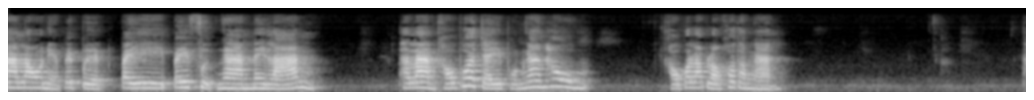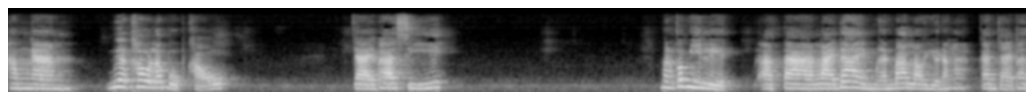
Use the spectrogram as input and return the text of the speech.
าเราเนี่ยไปเปิดไปไปฝึกงานในร้าน ถ้าร้านเขาพอใจผลงานเฮาเขาก็รับเราเข้าทำงานทำงานเมื่อเข้าระบบเขา จ่ายภาษี มันก็มีเลท อัตรารายได้เหมือนบ้านเราอยู่นะคะ การจ่ายภา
